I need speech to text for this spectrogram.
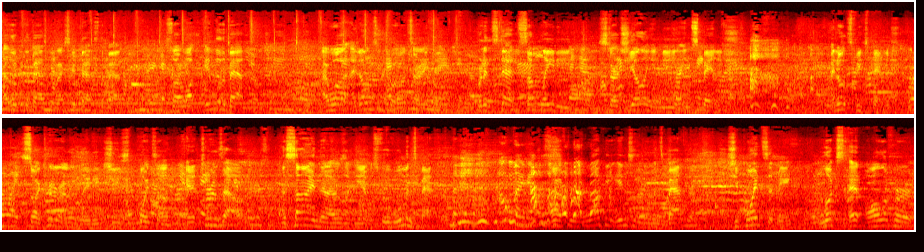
I look at the bathroom. and I say that's the bathroom. So I walk into the bathroom. I walk, I don't see toilets or anything, but instead some lady starts yelling at me in Spanish. I don't speak Spanish. So I turn around at the lady, she points up, and it turns out the sign that I was looking at was for the women's bathroom. Oh my god. So after walking into the women's bathroom, she points at me, looks at all of her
